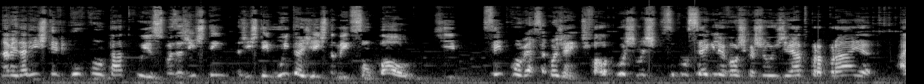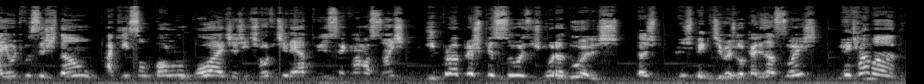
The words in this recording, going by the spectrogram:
Na verdade, a gente teve pouco contato com isso, mas a gente tem, a gente tem muita gente também de São Paulo que sempre conversa com a gente. Fala, poxa, mas você consegue levar os cachorros direto para a praia, aí onde vocês estão? Aqui em São Paulo não pode. A gente ouve direto isso, reclamações. E próprias pessoas, os moradores das respectivas localizações, reclamando.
